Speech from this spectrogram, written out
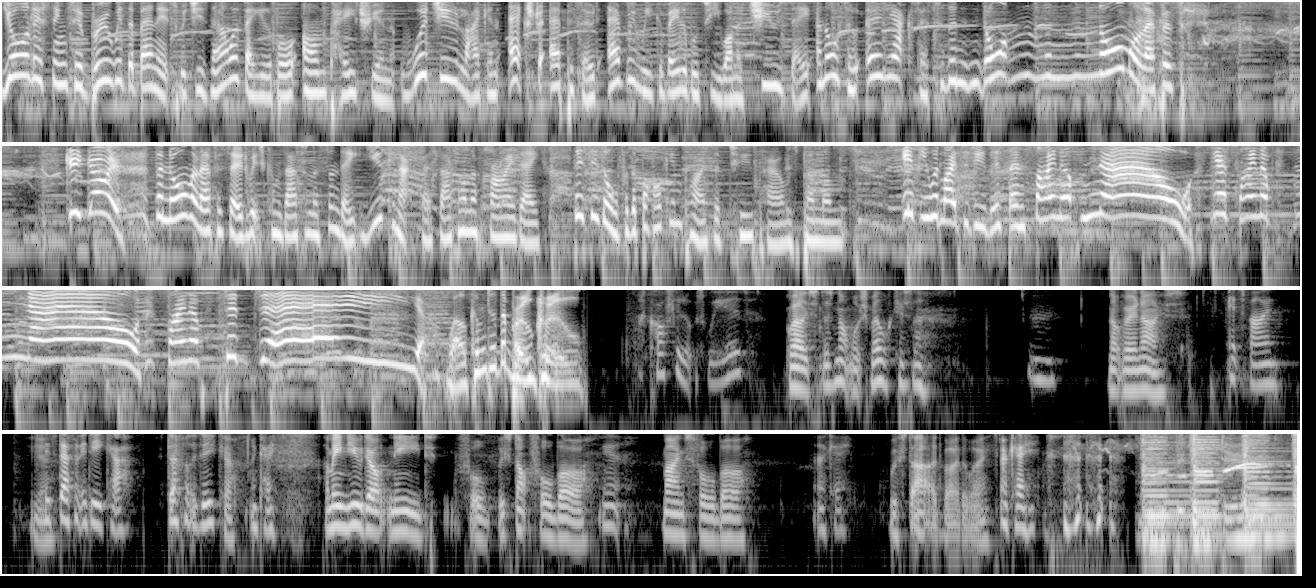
You're listening to Brew with the Bennetts, which is now available on Patreon. Would you like an extra episode every week available to you on a Tuesday and also early access to the nor- n- normal episode? Keep going. The normal episode, which comes out on a Sunday, you can access that on a Friday. This is all for the bargain price of £2 per month. If you would like to do this, then sign up now! Yes, sign up now! Sign up today! Welcome to the Brew Crew. My coffee looks weird. Well, it's, there's not much milk, is there? Mm. Not very nice. It's fine. Yeah, It's definitely decaf. definitely decaf. Okay. I mean, you don't need full. It's not full bar. Yeah. Mine's full bar. Okay. We've started, by the way. Okay.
